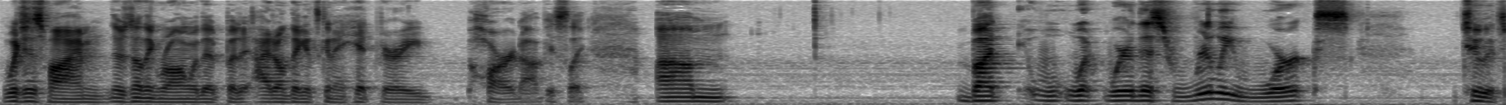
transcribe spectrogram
which is fine. There's nothing wrong with it, but I don't think it's to hit very hard, obviously. Um, but what where this really works to its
